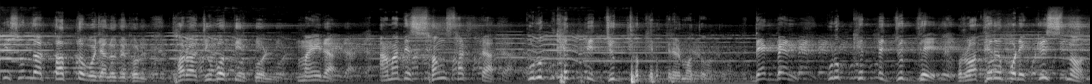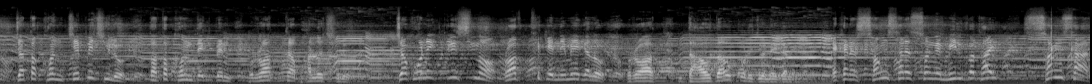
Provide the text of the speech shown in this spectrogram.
কি সুন্দর তত্ত্ব বোঝালো দেখুন। ধরো যুবতীর কোল। মায়েরা, আমাদের সংসারটা কুরুক্ষেত্রের, যুদ্ধক্ষেত্রের মতো। দেখবেন কুরুক্ষেত্রের যুদ্ধে রথের উপরে কৃষ্ণ যতক্ষণ চেপেছিল, ততক্ষণ দেখবেন রথটা ভালো ছিল। যখনই কৃষ্ণ রথ থেকে নেমে গেল, রথ দাও দাও করে চলে গেল। এখানে সংসারের সঙ্গে মিল কোথায়? সংসার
